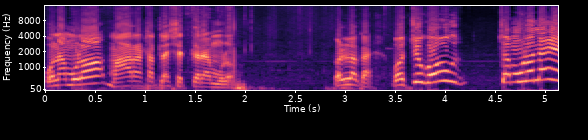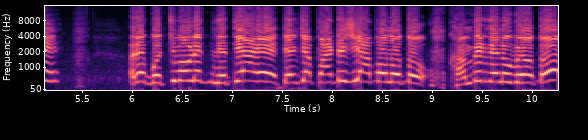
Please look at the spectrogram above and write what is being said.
कोणामुळं? महाराष्ट्रातल्या शेतकऱ्यामुळं. कळलं काय? बच्चू भाऊच्या मुलं नाही. अरे बच्चू भाऊ एक नेते आहे त्यांच्या पाठीशी आपण होतो. खंबीरतेने उभे होतो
